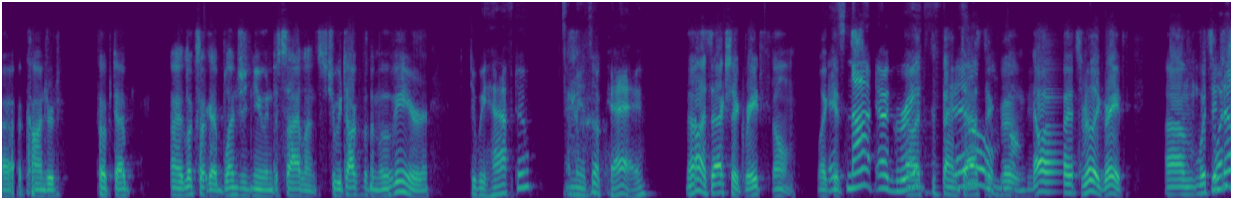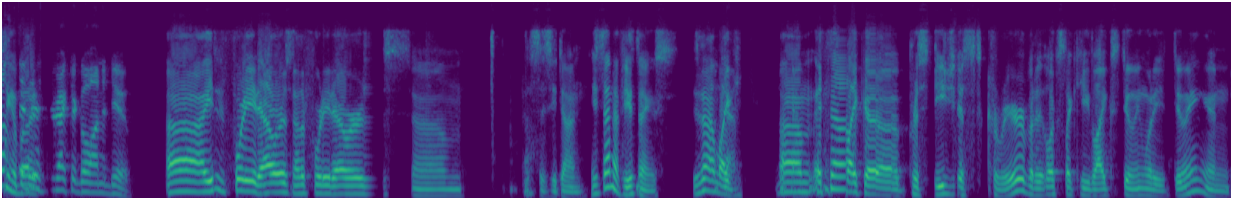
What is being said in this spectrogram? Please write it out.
uh, conjured, cooked up. Uh, it looks like I bludgeoned you into silence. Should we talk about the movie or Do we have to? I mean, it's okay. no? It's actually a great film. Like it's, not a oh, great. it's a fantastic film. film. No, it's really great. Um, what's What else interesting did about it? this director go on to do? Uh, he did 48 hours, another 48 hours. Um, what else has he done? He's done a few things. He's not Okay. like, um, it's not like a prestigious career, but it looks like he likes doing what he's doing. And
